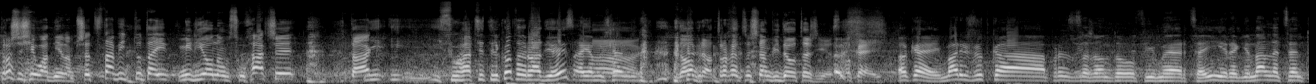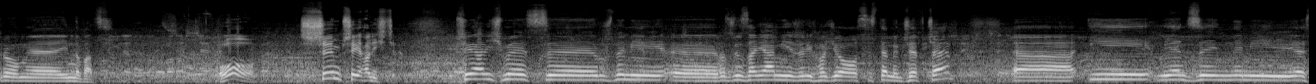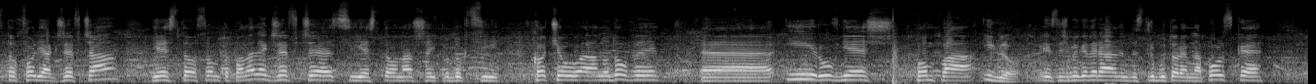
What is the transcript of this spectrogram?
Proszę się ładnie nam przedstawić tutaj milionom słuchaczy, tak? I, i, I słuchacie tylko to radio jest, a ja myślałem... tak. Dobra, trochę coś tam wideo też jest, okej. Okej, Mariusz Rutka, prezes zarządu firmy RCI, Regionalne Centrum e, Innowacji. O, z czym przyjechaliście? Przyjechaliśmy z e, różnymi e, rozwiązaniami, jeżeli chodzi o systemy grzewcze e, i między innymi jest to folia grzewcza, jest to, są to panele grzewcze, jest to naszej produkcji kocioł anodowy e, i również pompa Iglu. Jesteśmy generalnym dystrybutorem na Polskę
